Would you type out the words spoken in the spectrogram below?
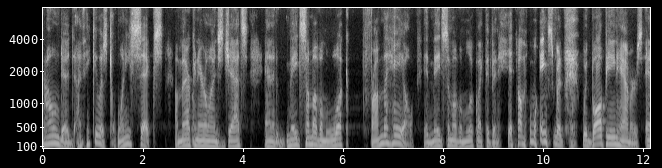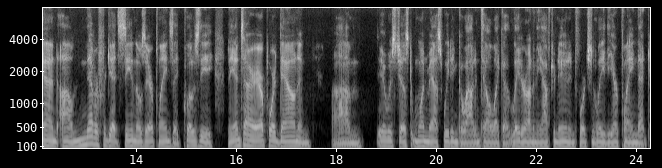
pounded, I think it was 26 American Airlines jets, and it made some of them look from the hail. It made some of them look like they've been hit on the wings with with ball peen hammers. And I'll never forget seeing those airplanes. They closed the the entire airport down, and um, it was just one mess. We didn't go out until like a, later on in the afternoon. And fortunately, the airplane that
